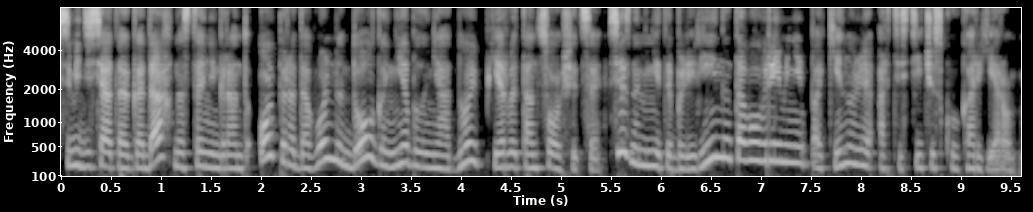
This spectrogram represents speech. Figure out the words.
В 70-х годах на сцене Гранд-Опера довольно долго не было ни одной первой танцовщицы. Все знаменитые балерины того времени покинули артистическую карьеру.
